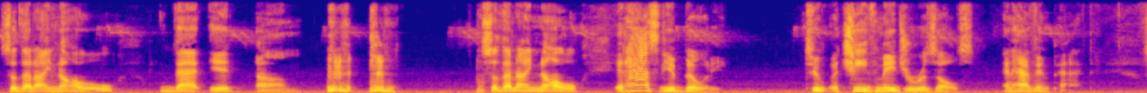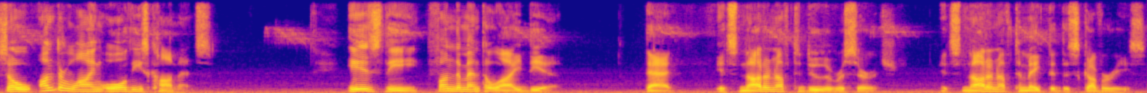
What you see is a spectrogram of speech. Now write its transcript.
so that I know that it, um, so that I know it has the ability to achieve major results and have impact. So underlying all these comments is the fundamental idea that it's not enough to do the research, it's not enough to make the discoveries,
